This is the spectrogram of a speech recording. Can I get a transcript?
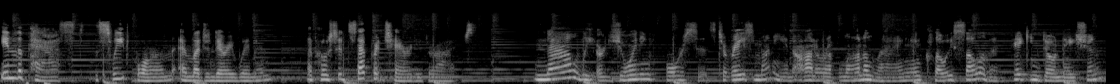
In the past, the Sweet Forum and Legendary Women have hosted separate charity drives. Now we are joining forces to raise money in honor of Lana Lang and Chloe Sullivan, taking donations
